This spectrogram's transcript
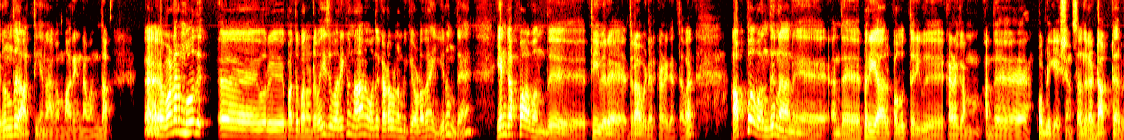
இருந்து ஆத்தியனாக மாறினவன் தான். வளரும்போது ஒரு பத்து பன்னெண்டு வயசு வரைக்கும் நானும் வந்து கடவுள் நம்பிக்கையோடு தான் இருந்தேன். எங்கள் அப்பா வந்து தீவிர திராவிடர் கழகத்தவர். அப்போ வந்து நான் அந்த பெரியார் பகுத்தறிவு கழகம் அந்த பப்ளிகேஷன்ஸ் அதில் டாக்டர்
